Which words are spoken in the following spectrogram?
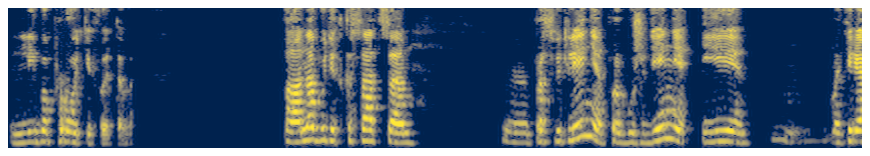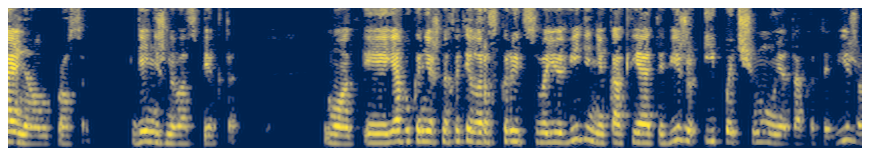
либо против этого. А она будет касаться просветления, пробуждения и материального вопроса, денежного аспекта. Вот. И я бы, конечно, хотела раскрыть свое видение, как я это вижу и почему я так это вижу.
